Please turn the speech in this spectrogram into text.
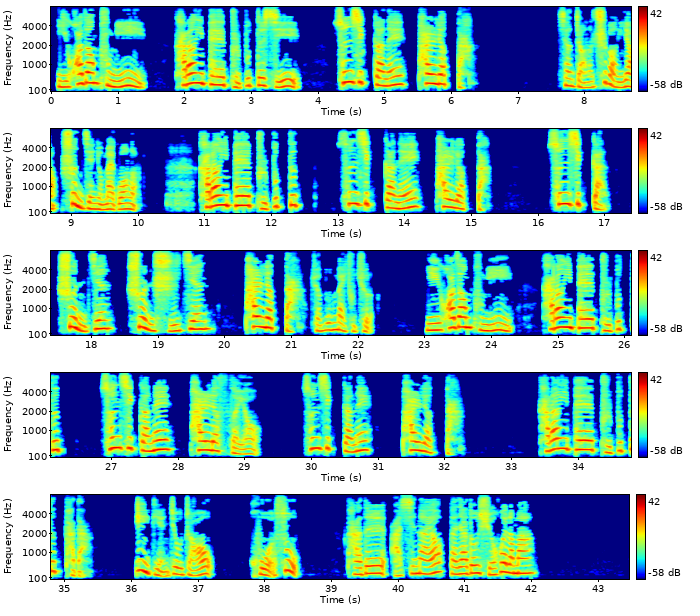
이화장품이가랑잎에불붙듯이순식간에팔렸다 像长了翅膀一样，瞬间就卖光了。가랑잎에불붙듯순식간에팔렸다瞬息感，瞬间，瞬时间，팔렸다全部卖出去了。 이 화장품이 가랑잎에 불 붙듯 순식간에 팔렸어요. 순식간에 팔렸다. 가랑잎에 불 붙듯 하다. 一点就着, 火速 다들아시나요大家都学会了吗？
